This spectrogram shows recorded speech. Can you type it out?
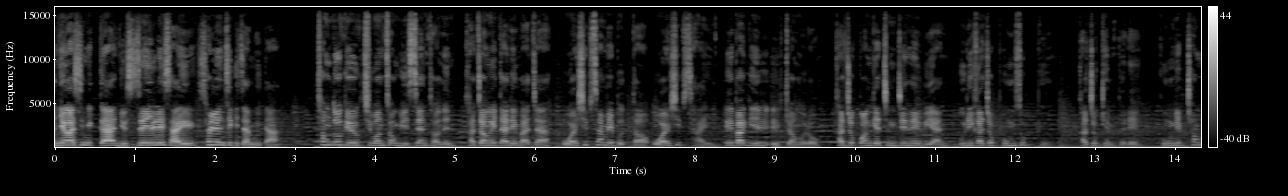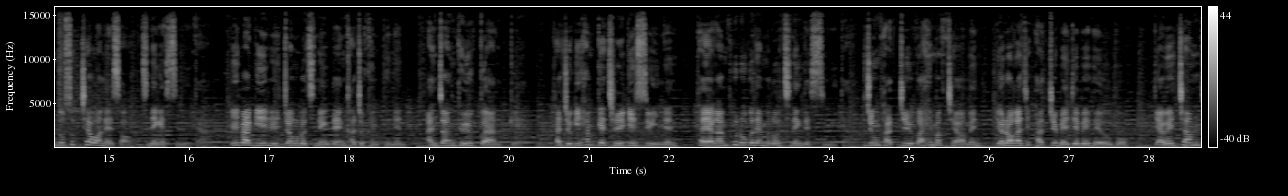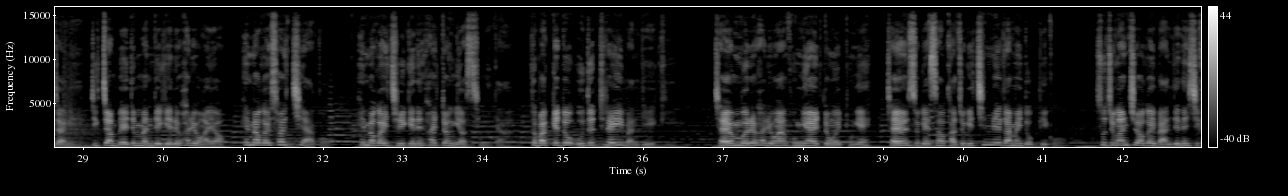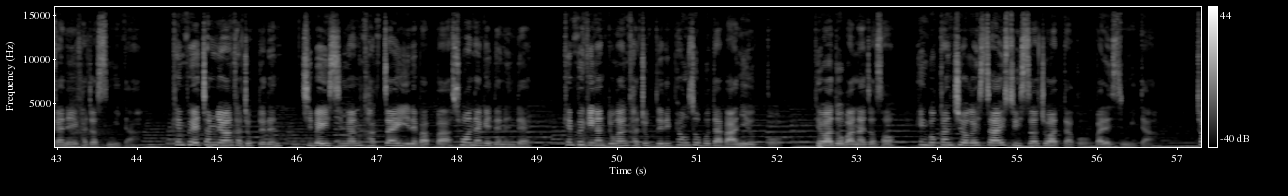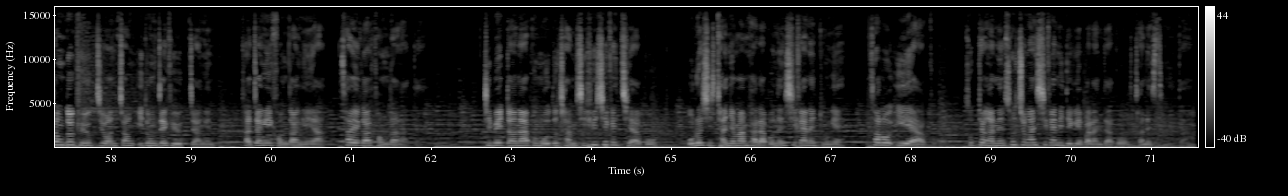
안녕하십니까 뉴스 1241 설윤지 기자입니다. 청도교육지원청 위센터는 가정의 달을 맞아 5월 13일부터 5월 14일 1박 2일 일정으로 가족관계 증진을 위한 우리 가족 봄 소풍 가족 캠프를 국립청도숙체원에서 진행했습니다. 1박 2일 일정으로 진행된 가족 캠프는 안전 교육과 함께 가족이 함께 즐길 수 있는 다양한 프로그램으로 진행됐습니다. 그중 밧줄과 해먹 체험은 여러 가지 밧줄 매듭을 배우고 야외 체험장에 직접 매듭 만들기를 활용하여 해먹을 설치하고 해먹을 즐기는 활동이었습니다. 그 밖에도 우드 트레이 만들기, 자연물을 활용한 공예 활동을 통해 자연 속에서 가족의 친밀감을 높이고 소중한 추억을 만드는 시간을 가졌습니다. 캠프에 참여한 가족들은 집에 있으면 각자의 일에 바빠 소원하게 되는데 캠프 기간 동안 가족들이 평소보다 많이 웃고 대화도 많아져서 행복한 추억을 쌓을 수 있어 좋았다고 말했습니다. 청도 교육지원청 이동재 교육장은 가정이 건강해야 사회가 건강하다. 집을 떠나 부모도 잠시 휴식을 취하고 오롯이 자녀만 바라보는 시간을 통해 서로 이해하고 소통하는 소중한 시간이 되길 바란다고 전했습니다.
